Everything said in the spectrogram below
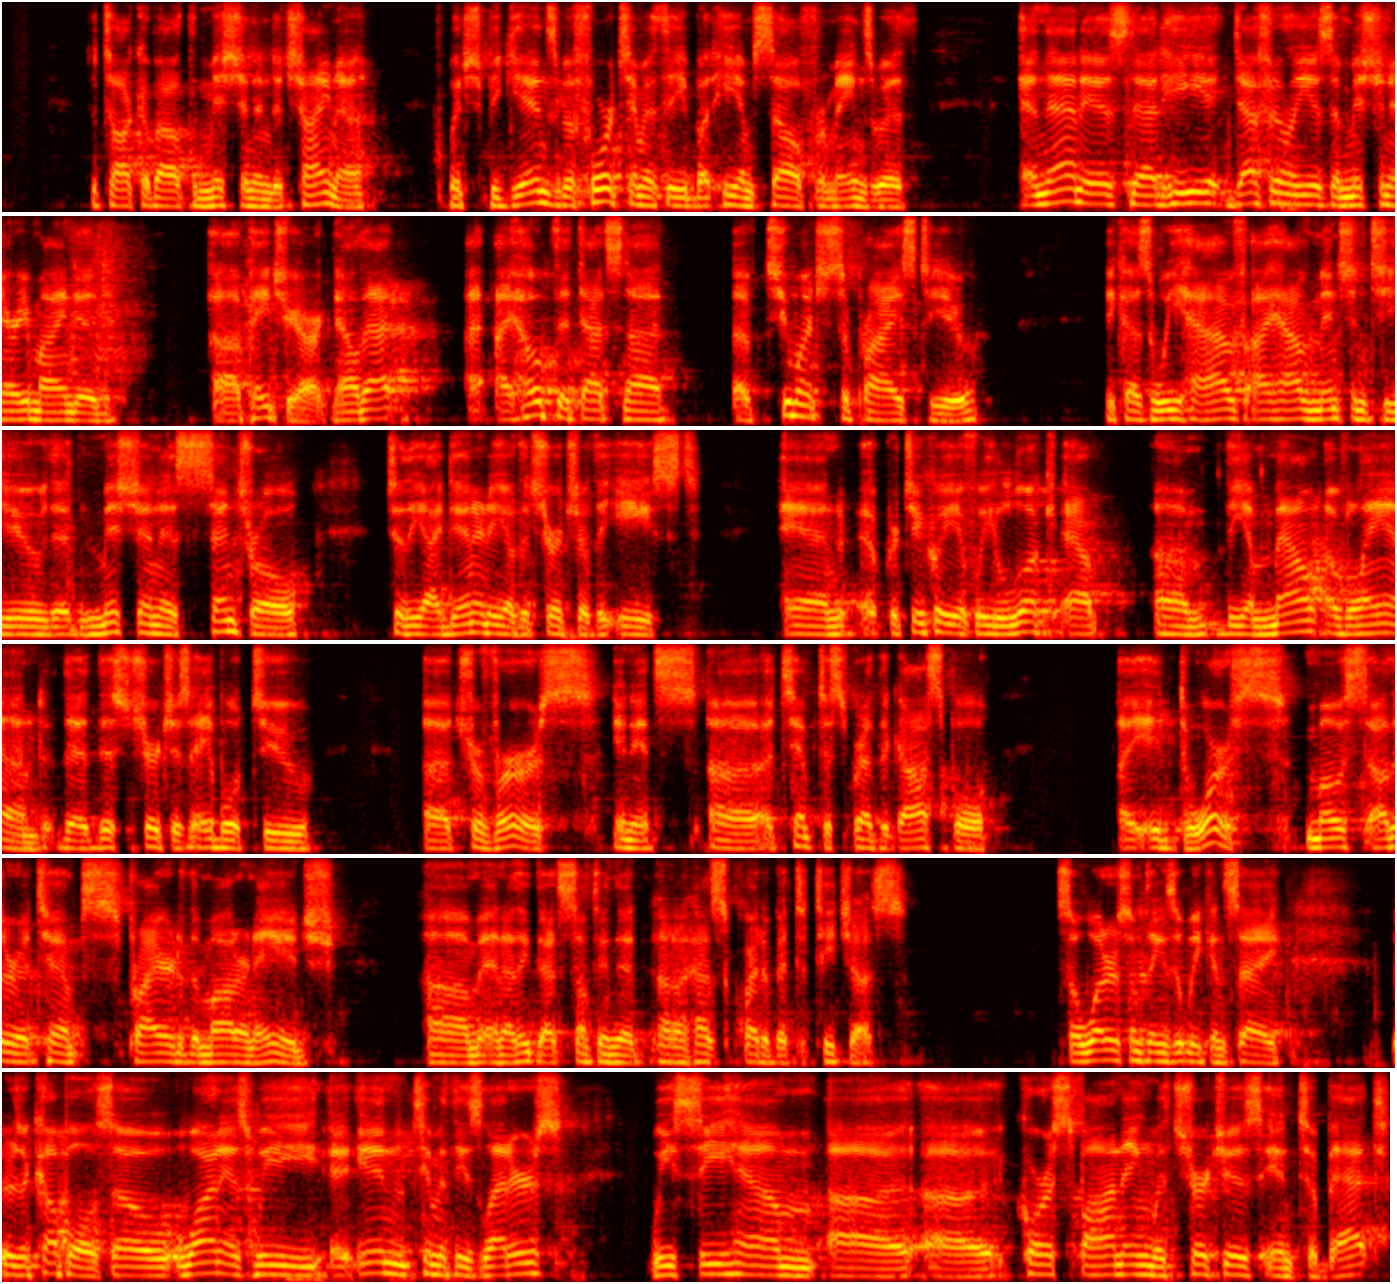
to talk about the mission into China, which begins before Timothy, but he himself remains with. And that is that he definitely is a missionary minded uh, patriarch. Now, that I, I hope that that's not of too much surprise to you, because we have, I have mentioned to you that mission is central to the identity of the Church of the East. And uh, particularly if we look at um, the amount of land that this church is able to uh, traverse in its uh, attempt to spread the gospel, uh, it dwarfs most other attempts prior to the modern age. Um, and I think that's something that uh, has quite a bit to teach us. So, what are some things that we can say? There's a couple. So, one is we, in Timothy's letters, we see him uh, uh, corresponding with churches in Tibet,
